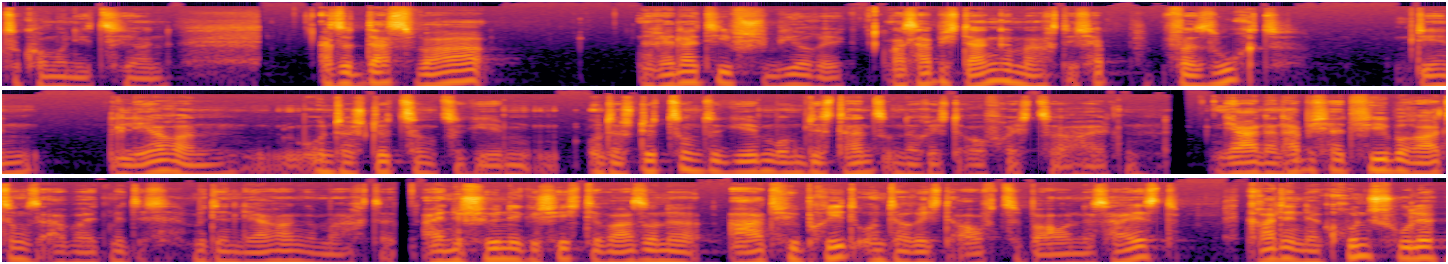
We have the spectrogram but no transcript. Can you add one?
zu kommunizieren. Also das war relativ schwierig. Was habe ich dann gemacht? Ich habe versucht, den Lehrern Unterstützung zu geben, Unterstützung zu geben, um Distanzunterricht aufrechtzuerhalten. Ja, dann habe ich halt viel Beratungsarbeit mit, mit den Lehrern gemacht. Eine schöne Geschichte war so eine Art Hybridunterricht aufzubauen. Das heißt, gerade in der Grundschule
